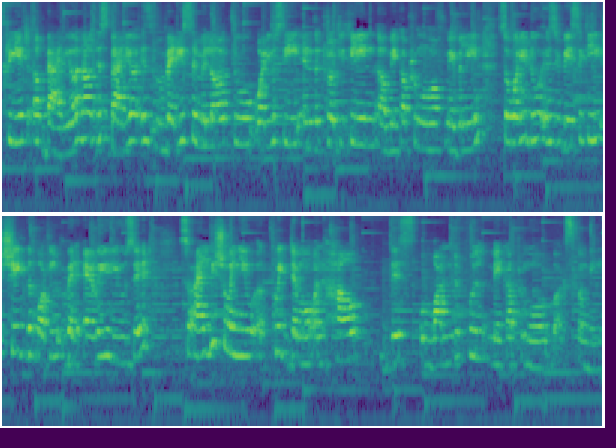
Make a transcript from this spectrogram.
create a barrier. Now this barrier is very similar to what you see in the Total Clean uh, makeup remover of Maybelline. So what you do is you basically shake the bottle wherever you use it. So I'll be showing you a quick demo on how this wonderful makeup remover works for me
